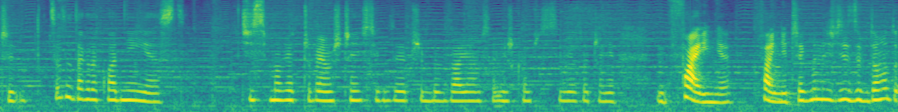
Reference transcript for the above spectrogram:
Czy, co to tak dokładnie jest? Ci smowie odczuwają szczęście, gdy przybywają, są mieszkają przez siebie otoczenie. Fajnie, fajnie. Czy jak będę siedzieć w domu, to,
